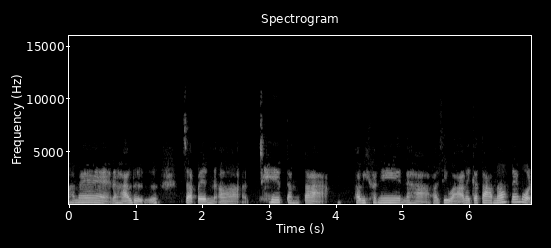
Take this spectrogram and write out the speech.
พระแม่นะคะ หรือจะเป็นเทพต่างๆ พระวิคเนตนะคะ พระศิวะอะไรก็ตามเนาะได้หมด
